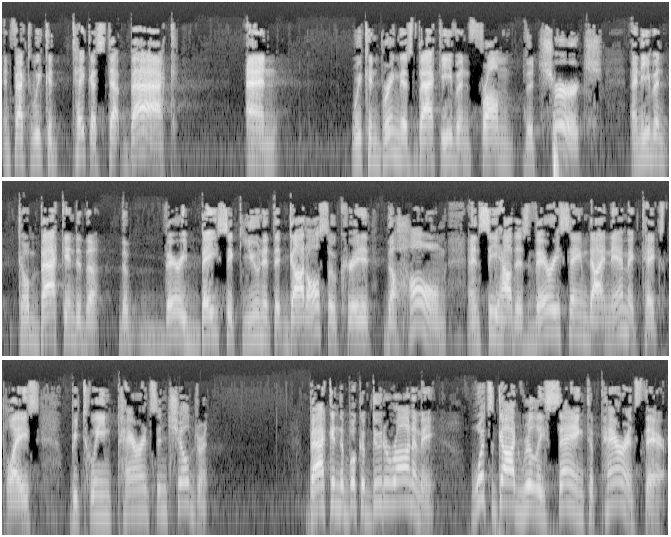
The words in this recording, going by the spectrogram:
In fact, we could take a step back and we can bring this back even from the church and even come back into the, the very basic unit that God also created, the home, and see how this very same dynamic takes place between parents and children. Back in the book of Deuteronomy, what's God really saying to parents there?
